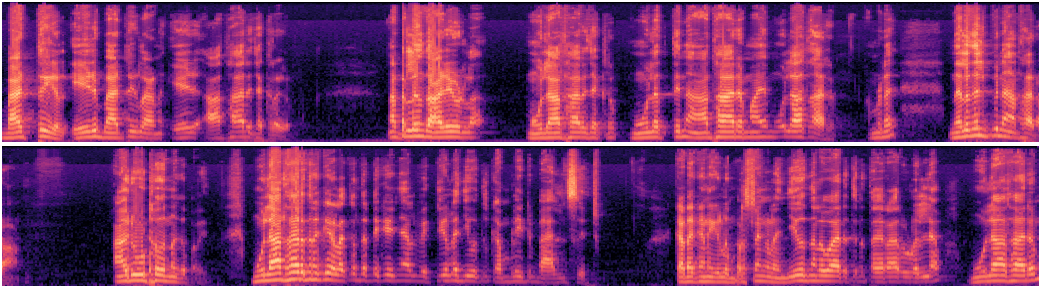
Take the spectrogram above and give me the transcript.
ബാറ്ററികൾ ഏഴ് ബാറ്ററികളാണ് ഏഴ് ആധാര ചക്രകൾ. നട്ടലിന് താഴെയുള്ള മൂലാധാര ചക്രം മൂലത്തിന് ആധാരമായ മൂലാധാരം നമ്മുടെ നിലനിൽപ്പിന് ആധാരമാണ്. ആരൂഢം എന്നൊക്കെ പറയും. മൂലാധാരത്തിനൊക്കെ ഇളക്കം തട്ടിക്കഴിഞ്ഞാൽ വ്യക്തികളുടെ ജീവിതത്തിൽ കംപ്ലീറ്റ് ബാലൻസ് കിട്ടും. കടക്കണികളും പ്രശ്നങ്ങളും ജീവിത നിലവാരത്തിന് തകരാറുകളും എല്ലാം മൂലാധാരം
